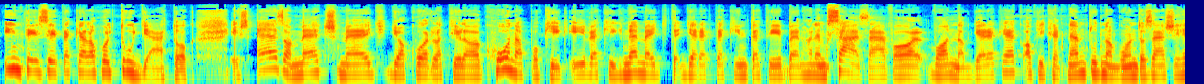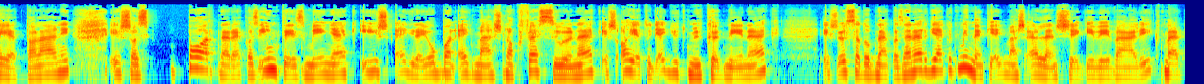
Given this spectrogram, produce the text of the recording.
Intézzétek el, ahogy tudjátok. És ez a meccs megy gyakorlatilag hónapokig, évekig, nem egy gyerek tekintetében, hanem százával vannak gyerekek, akiknek nem tudnak gondozási helyet találni, és az partnerek, az intézmények is egyre jobban egymásnak feszülnek, és ahelyett, hogy együttműködnének, és összedobnák az energiákat, mindenki egymás ellenségévé válik, mert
